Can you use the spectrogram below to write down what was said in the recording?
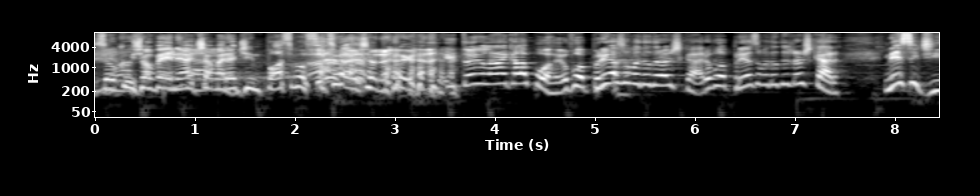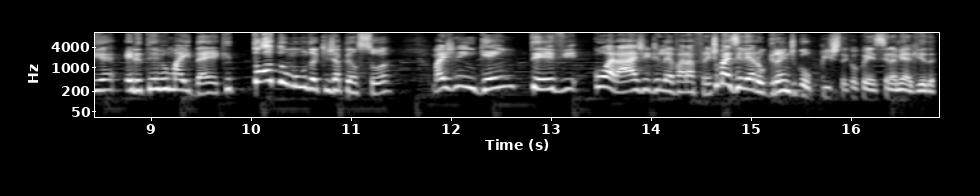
Isso é o que o Jovem Nerd chamaria de impossible situation, né? cara? Então ele lá naquela porra, eu vou preso ou vou dedurar os caras? Eu vou preso ou vou dedurar os caras? Nesse dia, ele teve uma ideia que todo mundo aqui já pensou, mas ninguém teve coragem de levar à frente. Mas ele era o grande golpista que eu conheci na minha vida.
